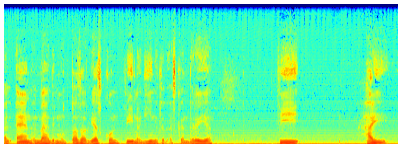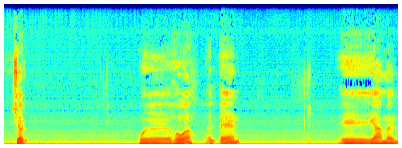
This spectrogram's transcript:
الآن المهد المنتظر يسكن في مدينة الأسكندرية في حي شرق وهو الآن يعمل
